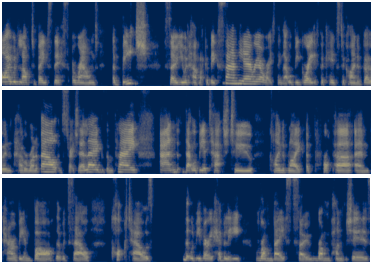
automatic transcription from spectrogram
i would love to base this around a beach. So you would have like a big sandy area right? I think that would be great for kids to kind of go and have a run about and stretch their legs and play. And that would be attached to kind of like a proper um, caribbean bar that would sell cocktails that would be very heavily rum based so rum punches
